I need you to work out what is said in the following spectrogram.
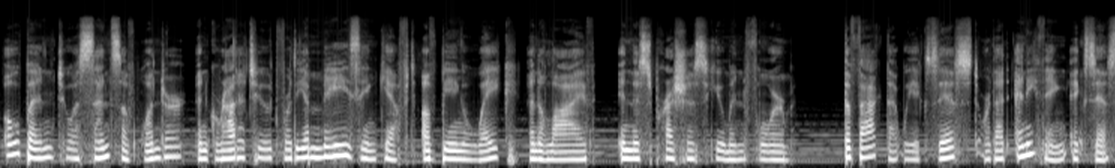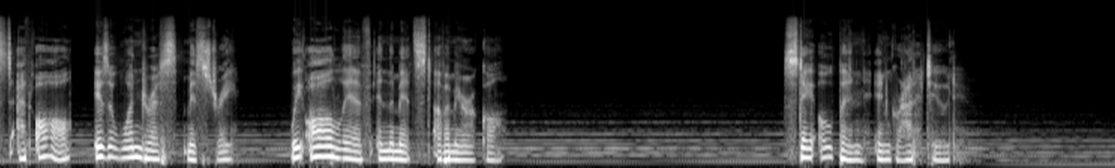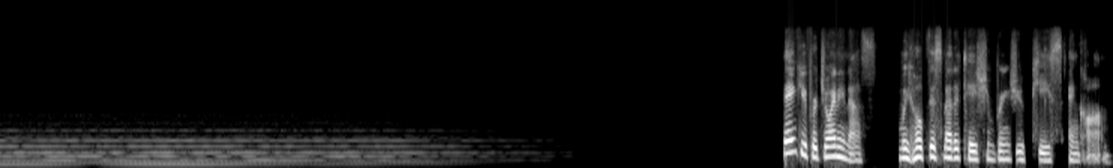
Open to a sense of wonder and gratitude for the amazing gift of being awake and alive in this precious human form. The fact that we exist or that anything exists at all is a wondrous mystery. We all live in the midst of a miracle. Stay open in gratitude. Thank you for joining us. We hope this meditation brings you peace and calm.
